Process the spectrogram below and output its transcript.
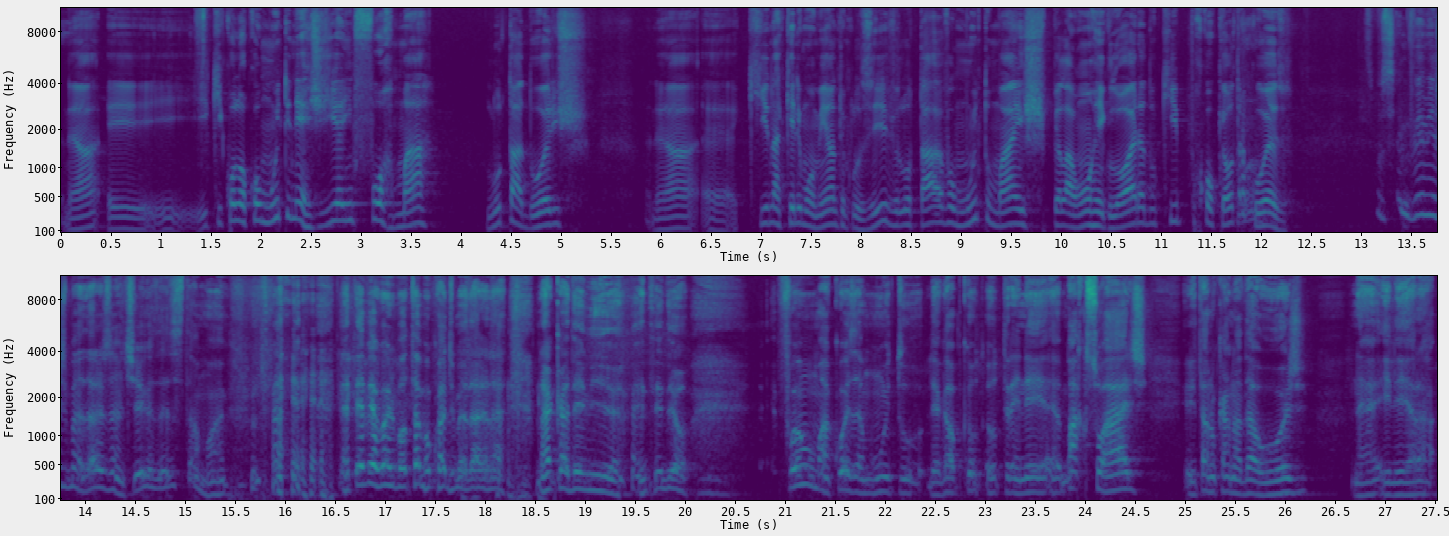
né? E, e- e que colocou muita energia em formar lutadores, né? é, que naquele momento, inclusive, lutavam muito mais pela honra e glória do que por qualquer outra coisa. Você me vê minhas medalhas antigas, é desse tamanho. Tem até vergonha de botar meu quadro de medalha na, na academia, entendeu? Foi uma coisa muito legal, porque eu, eu treinei. é, Marcos Soares, ele está no Canadá hoje, né? ele era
